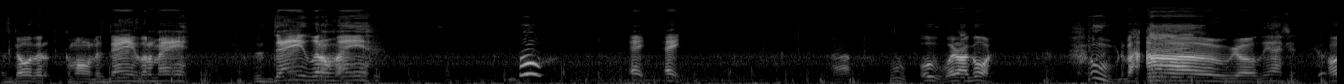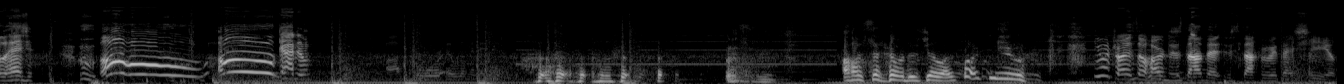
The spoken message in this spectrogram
Let's go, little. Come on, let's dance, little man. Let's dance, little man. Woo! Hey, hey. Uh, ooh, ooh, where am I going? Ooh, the behind. Oh, yo, the action. Oh, the action. Ooh, oh, oh, got him. Op 4 eliminated. I was sitting with the show like, fuck you. Were trying so hard to stop that, stop me with that shield.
